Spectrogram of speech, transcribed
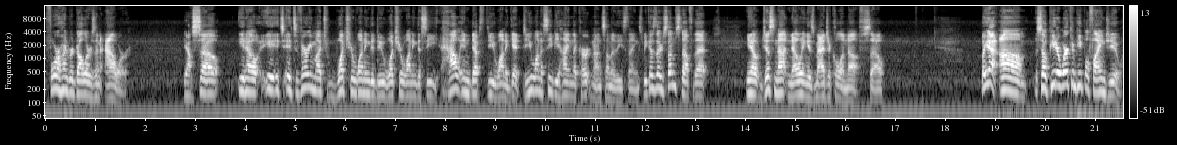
four hundred dollars an hour. Yeah. So you know, it's it's very much what you're wanting to do, what you're wanting to see. How in depth do you want to get? Do you want to see behind the curtain on some of these things? Because there's some stuff that you know just not knowing is magical enough. So. But yeah, um, so Peter, where can people find you?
